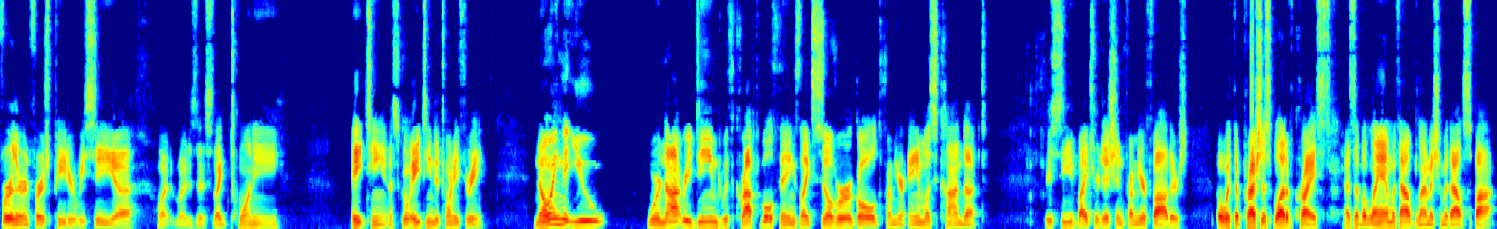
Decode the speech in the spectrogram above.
further in First Peter. We see uh, what what is this like twenty 18. Let's go 18 to 23. Knowing that you were not redeemed with corruptible things like silver or gold from your aimless conduct received by tradition from your fathers, but with the precious blood of Christ, as of a lamb without blemish and without spot.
